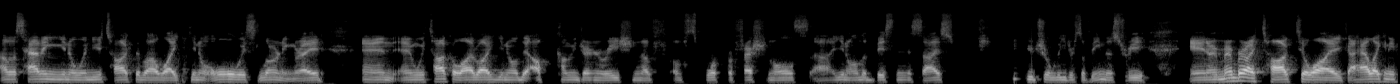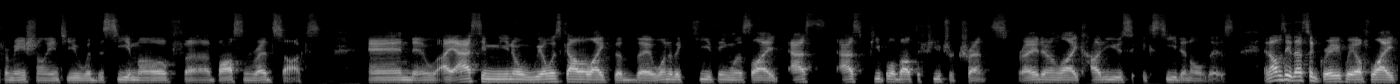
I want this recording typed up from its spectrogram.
i was having you know when you talked about like you know always learning right? And and we talk a lot about you know the upcoming generation of of sport professionals uh, you know on the business side future leaders of the industry. And I remember I talked to like I had like an informational interview with the CMO of uh, Boston Red Sox, and I asked him, you know, we always got like the, the one of the key thing was like ask ask people about the future trends, right? And like how do you succeed in all this? And obviously that's a great way of like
